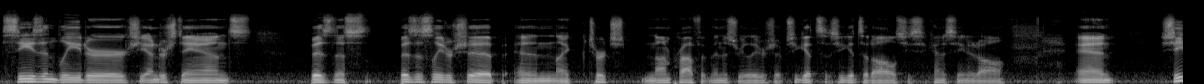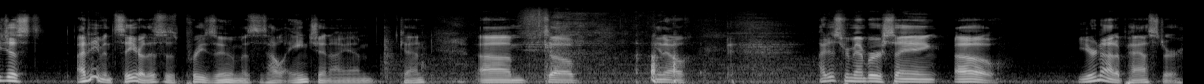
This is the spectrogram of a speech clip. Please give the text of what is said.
a seasoned leader. She understands business business leadership and like church nonprofit ministry leadership. She gets it. She gets it all. She's kind of seen it all, and she just I didn't even see her. This is pre Zoom. This is how ancient I am, Ken. Um, so, you know, I just remember saying, "Oh, you're not a pastor,"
